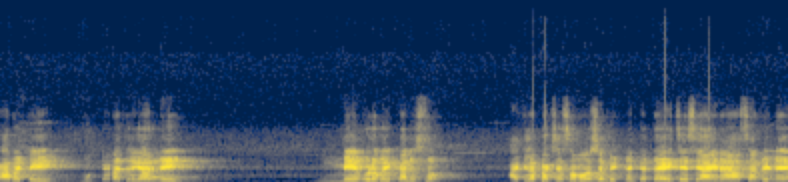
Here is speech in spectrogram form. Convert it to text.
కాబట్టి ముఖ్యమంత్రి గారిని మేము కూడా పోయి కలుస్తాం. అఖిలపక్ష సమావేశం పెట్టినాక దయచేసి ఆయన అసెంబ్లీనే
